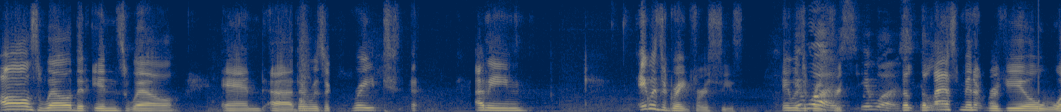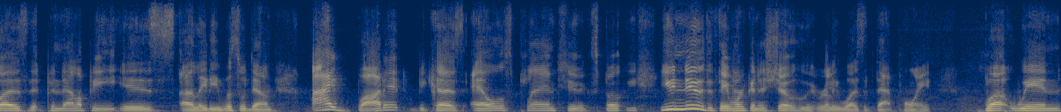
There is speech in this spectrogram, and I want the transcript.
all's well that ends well and uh, there was a great i mean it was a great first season it was it was. It was. the, It the was. last minute reveal was that Penelope is uh, Lady Whistledown. I bought it because L's plan to expose. You knew that they weren't going to show who it really was at that point, but when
